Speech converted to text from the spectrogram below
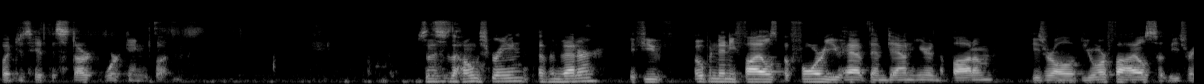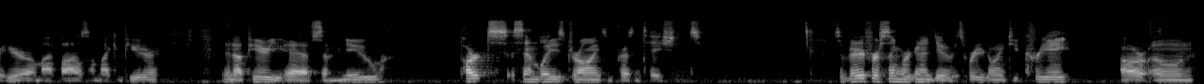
but just hit the start working button. So this is the home screen of Inventor. If you've opened any files before, you have them down here in the bottom. These are all of your files, so these right here are my files on my computer. Then up here you have some new parts, assemblies, drawings, and presentations. So very first thing we're going to do is we're going to create our own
